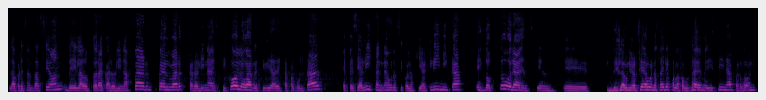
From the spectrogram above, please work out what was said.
la presentación de la doctora Carolina Felberg. Carolina es psicóloga recibida de esta facultad, especialista en neuropsicología clínica, es doctora eh, de la Universidad de Buenos Aires por la Facultad de Medicina, perdón,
